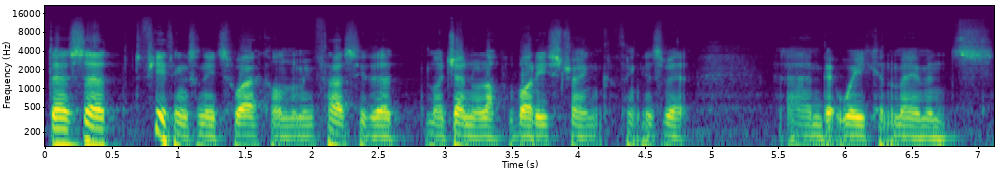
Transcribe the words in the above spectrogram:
there's a few things I need to work on. I mean, firstly, the my general upper body strength. I think is a bit um, a bit weak at the moment.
